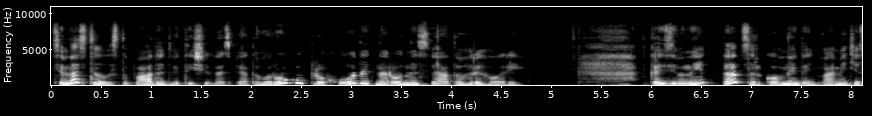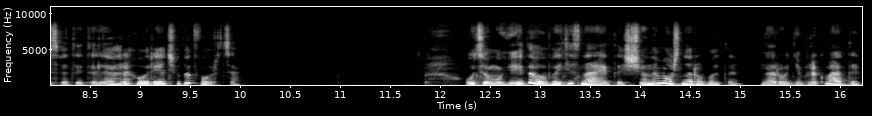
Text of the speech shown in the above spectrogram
17 листопада 2025 року проходить Народне свято Григорій. Вказівник та церковний день пам'яті святителя Григорія Чудотворця. У цьому відео ви дізнаєте, що не можна робити народні прикмети.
